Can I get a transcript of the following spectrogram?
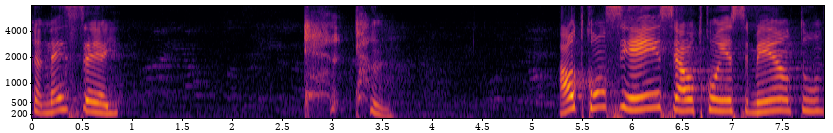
Eu nem sei. Autoconsciência, autoconhecimento.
